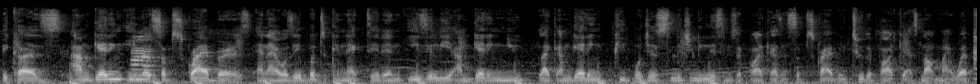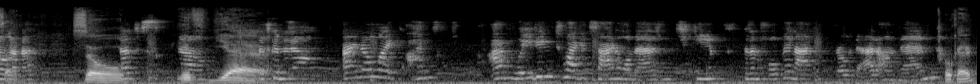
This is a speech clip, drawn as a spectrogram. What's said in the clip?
because I'm getting email subscribers and I was able to connect it and easily I'm getting new like I'm getting people just literally listening to the podcast and subscribing to the podcast, not my website. Okay. So That's to it's yeah. That's to know. I know, like I'm, I'm waiting till I get signed on a management team because I'm hoping I can throw that on them. Okay.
